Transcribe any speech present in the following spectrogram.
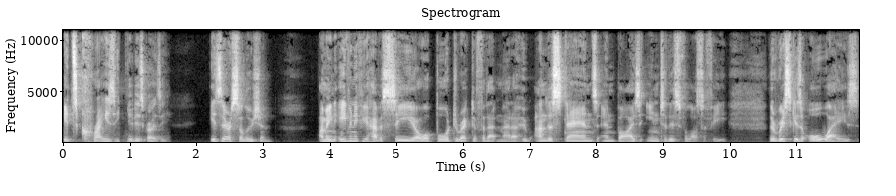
It's crazy. It is crazy. Is there a solution? I mean, even if you have a CEO or board director for that matter who understands and buys into this philosophy, the risk is always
